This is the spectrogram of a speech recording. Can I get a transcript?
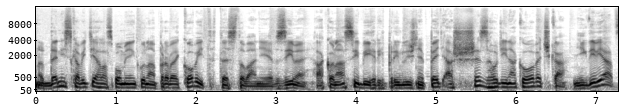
Deniska vytiahla spomienku na prvé COVID testovanie v zime. Ako na Sibíri približne 5 až 6 hodín ako ovečka. Nikdy viac.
